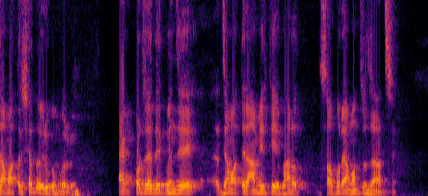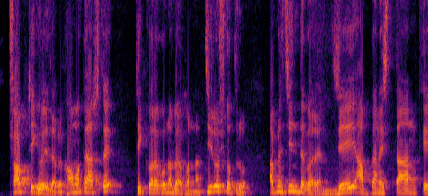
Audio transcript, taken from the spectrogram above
জামাতের সাথে ওইরকম করবে। এক পর্যায়ে দেখবেন যে জামাতের আমিরকে ভারত সফরে আমন্ত্রণ জানাচ্ছে। সব ঠিক হয়ে যাবে ক্ষমতায় আসতে ঠিক করার কোনো ব্যাপার না। চিরশত্রু। আপনি চিন্তা করেন যে আফগানিস্তানকে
